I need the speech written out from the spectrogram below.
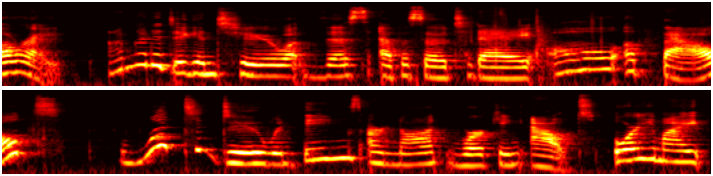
All right, I'm going to dig into this episode today all about what to do when things are not working out. Or you might,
